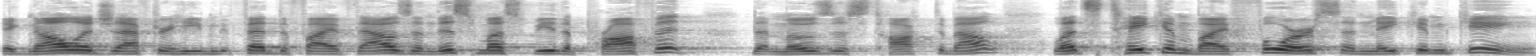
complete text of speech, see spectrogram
acknowledged after he fed the 5,000, this must be the prophet that Moses talked about. Let's take him by force and make him king.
